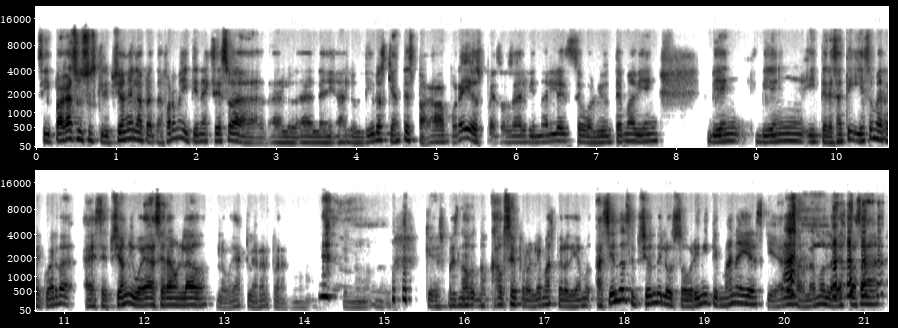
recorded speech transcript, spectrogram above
Sí, paga su suscripción en la plataforma y tiene acceso a, a, los libros que antes pagaba por ellos, pues, o sea, al final se volvió un tema bien, bien, bien interesante y eso me recuerda, a excepción, y voy a hacer a un lado, lo voy a aclarar para que, no, que después no, no, cause problemas, pero digamos, haciendo excepción de los Sobrinity Managers que ya les hablamos la vez pasada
